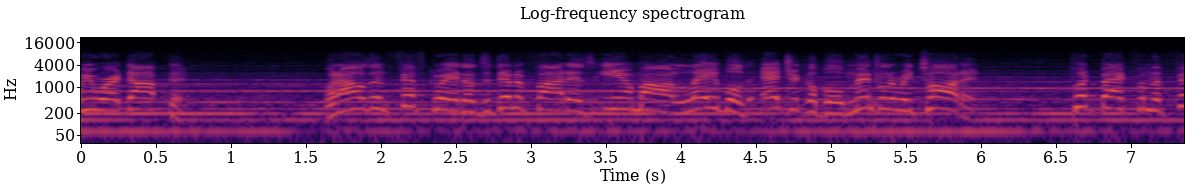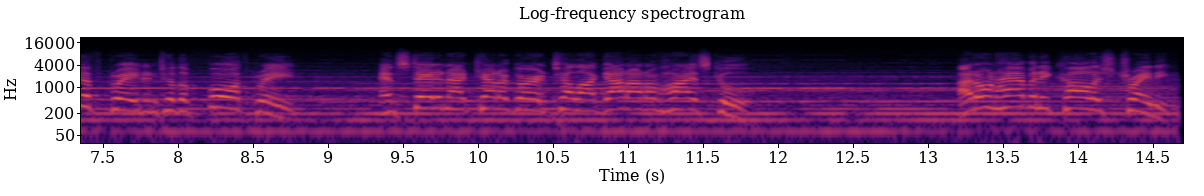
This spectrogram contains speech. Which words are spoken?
We were adopted. When I was in fifth grade, I was identified as EMR, labeled educable, mentally retarded, put back from the fifth grade into the fourth grade, and stayed in that category until I got out of high school. I don't have any college training,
